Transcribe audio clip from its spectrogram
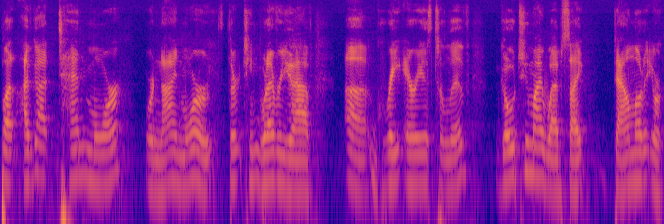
but I've got 10 more or nine more or 13, whatever you have, uh, great areas to live. Go to my website, download it, or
